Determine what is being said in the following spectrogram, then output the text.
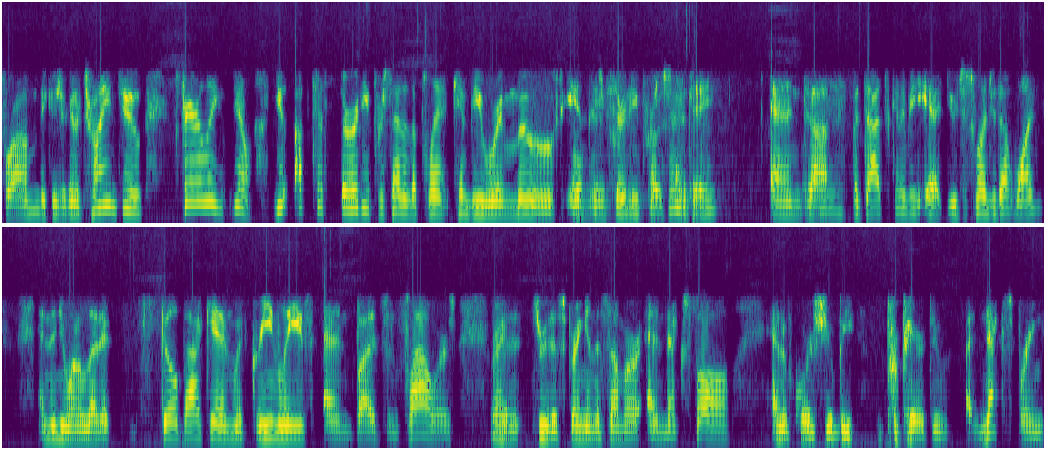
from because you're going to try and do fairly, you know, you up to 30% of the plant can be removed in okay, this thirty pruning process. percent, eh? And uh, Okay. but that's going to be it. You just want to do that once, and then you want to let it fill back in with green leaves and buds and flowers Right. through the spring and the summer and next fall. And of course, you'll be prepared to uh, next spring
